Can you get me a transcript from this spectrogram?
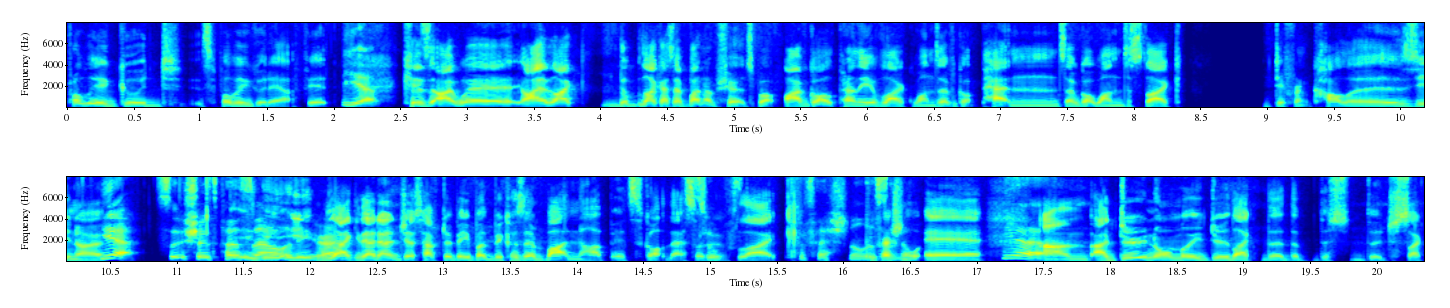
probably a good, it's probably a good outfit. yeah, Because I wear, I like the, like I said, button-up shirts, but I've got plenty of like ones that've got patterns. I've got ones that's like different colors. You know, yeah. So it shows It- it- personality, it- right? Like they don't just have to be, but because they're button-up, it's got that sort Sort of like Professionalism. professional air. Yeah. Um, I do normally do like the the, the, the just like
